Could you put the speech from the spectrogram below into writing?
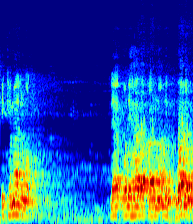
في كمال الوطن. لا ولهذا قال المؤلف ولو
